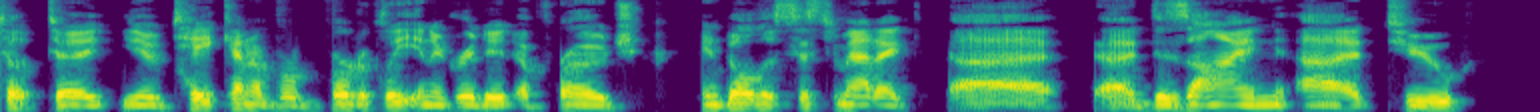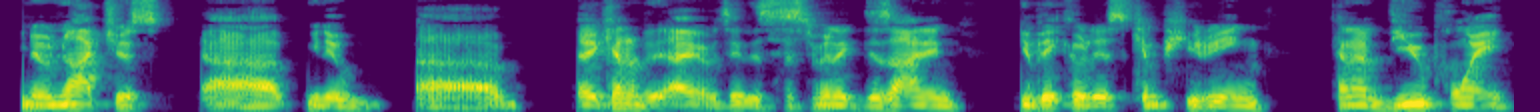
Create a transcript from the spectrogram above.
to, to you know take kind of a vertically integrated approach and build a systematic uh, uh design uh, to you know not just uh, you know kind of I would say the systematic design and ubiquitous computing kind of viewpoint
